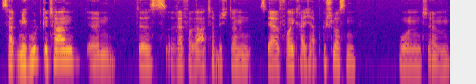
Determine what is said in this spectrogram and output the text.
es hat mir gut getan. Ähm, das Referat habe ich dann sehr erfolgreich abgeschlossen. Und ähm,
